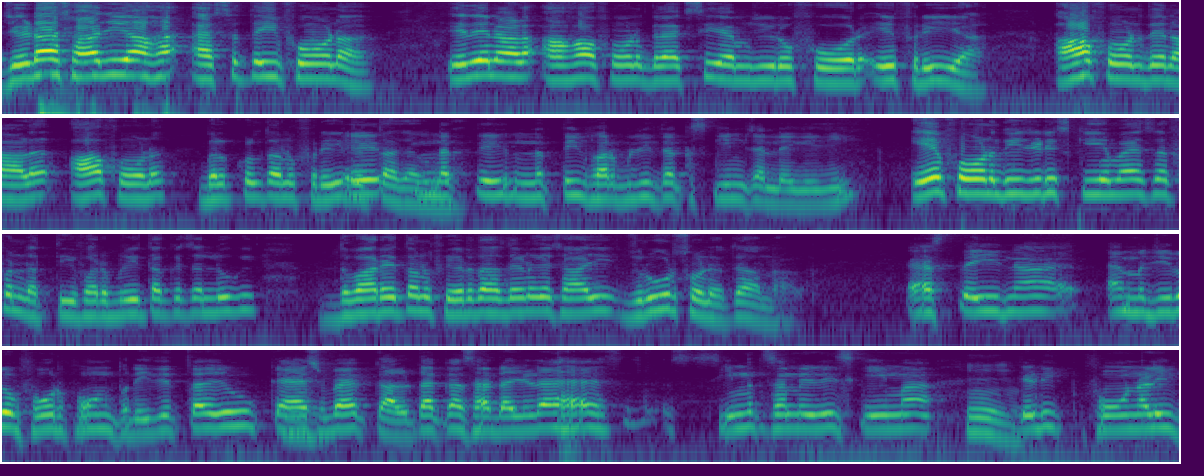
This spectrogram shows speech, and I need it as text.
ਜਿਹੜਾ ਸ਼ਾਹ ਜੀ ਆਹ S23 ਫੋਨ ਆ ਇਹਦੇ ਨਾਲ ਆਹ ਫੋਨ Galaxy M04 ਇਹ ਫ੍ਰੀ ਆ। ਆਹ ਫੋਨ ਦੇ ਨਾਲ ਆਹ ਫੋਨ ਬਿਲਕੁਲ ਤੁਹਾਨੂੰ ਫ੍ਰੀ ਦਿੱਤਾ ਜਾਊਗਾ। 29 29 ਫਰਵਰੀ ਤੱਕ ਸਕੀਮ ਚੱਲੇਗੀ ਜੀ। ਇਹ ਫੋਨ ਦੀ ਜਿਹੜੀ ਸਕੀਮ ਹੈ ਸਿਰਫ 29 ਫਰਵਰੀ ਤੱਕ ਚੱਲੂਗੀ। ਦੁਬਾਰੇ ਤੁਹਾਨੂੰ ਫੇਰ ਦੱਸ ਦੇਣਗੇ ਸ਼ਾਹ ਜੀ ਜਰੂਰ ਸੁਣਿਓ ਧਿਆਨ ਨਾਲ। S23 ਨਾ M04 ਫੋਨ ਫ੍ਰੀ ਦਿੱਤਾ ਜਾਊ। ਕੈਸ਼ਬੈਕ ਕੱਲ ਤੱਕ ਆ ਸਾਡਾ ਜਿਹੜਾ ਹੈ ਸੀਮਿਤ ਸਮੇਂ ਦੀ ਸਕੀਮ ਆ। ਜਿਹੜੀ ਫੋਨ ਵਾਲੀ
